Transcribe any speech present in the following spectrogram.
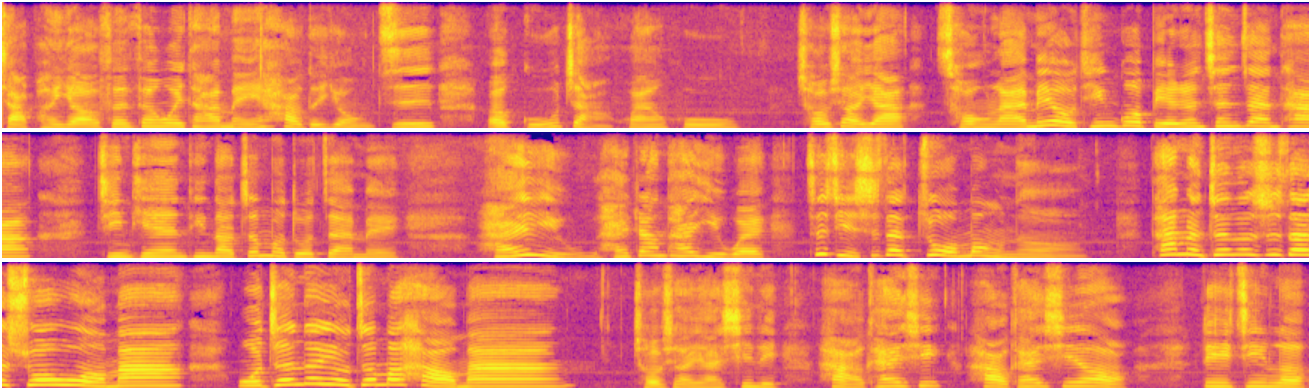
小朋友纷纷为他美好的泳姿而鼓掌欢呼。丑小鸭从来没有听过别人称赞他，今天听到这么多赞美，还以还让他以为自己是在做梦呢。他们真的是在说我吗？我真的有这么好吗？丑小鸭心里好开心，好开心哦！历经了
